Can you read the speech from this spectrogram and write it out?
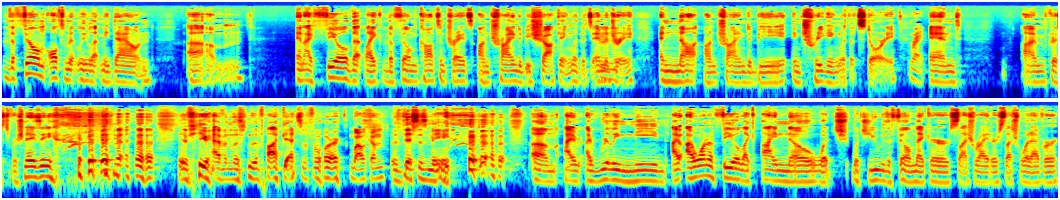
the film ultimately let me down. Um, and I feel that like the film concentrates on trying to be shocking with its imagery and not on trying to be intriguing with its story. Right. And I'm Christopher Schnese. if you haven't listened to the podcast before, Welcome. this is me. um, I, I really need. I, I want to feel like I know what sh- what you, the filmmaker slash writer slash whatever,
